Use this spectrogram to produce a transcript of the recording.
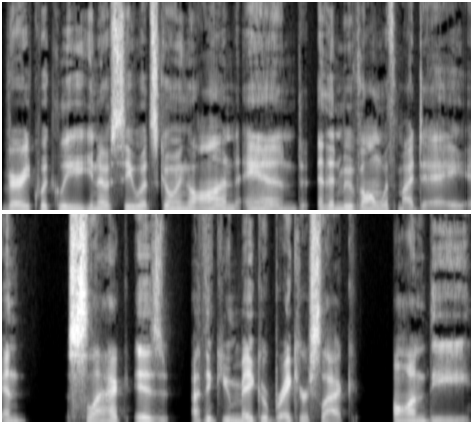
very quickly, you know, see what's going on and and then move on with my day. And Slack is I think you make or break your Slack on the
